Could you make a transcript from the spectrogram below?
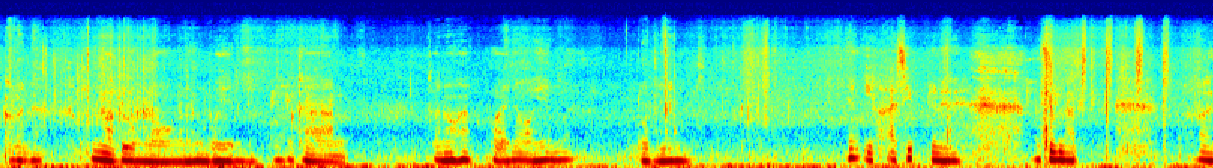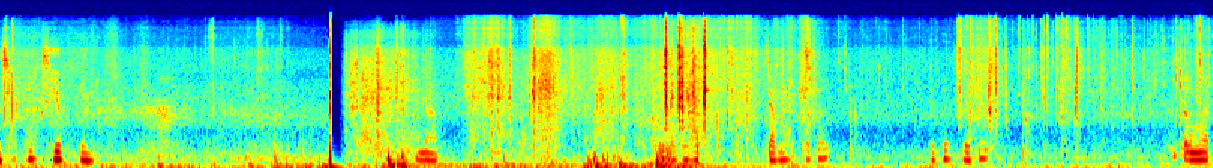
เอาเลยนะหนักลงนองอันนี้มันบ่เห็นการส่วนเอาหักปล่อยนอกเห็นไหมลมยังยังอีกห้าสิบอยู่เลยห้าสิบนัดห้าสิบหกสิบมันนับจับแม็กจับเพิ่งจับเพิ่งจับเพิ่งจังเม็ด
